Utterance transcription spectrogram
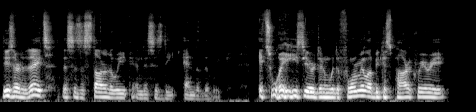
these are the dates, this is the start of the week and this is the end of the week. It's way easier than with the formula because Power Query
